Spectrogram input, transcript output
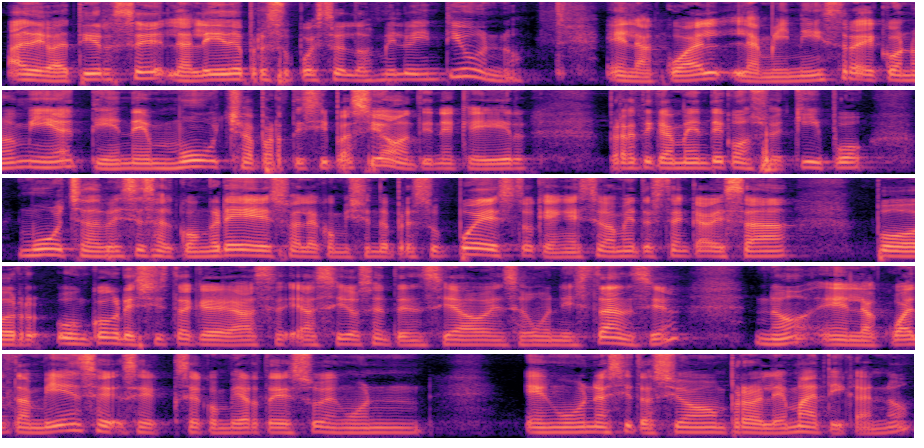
a debatirse la ley de presupuesto del 2021, en la cual la ministra de Economía tiene mucha participación, tiene que ir prácticamente con su equipo muchas veces al Congreso, a la Comisión de Presupuesto, que en este momento está encabezada por un congresista que ha, sido sentenciado en segunda instancia, ¿no? en la cual también se, se, se convierte eso en un en una situación problemática, ¿no?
